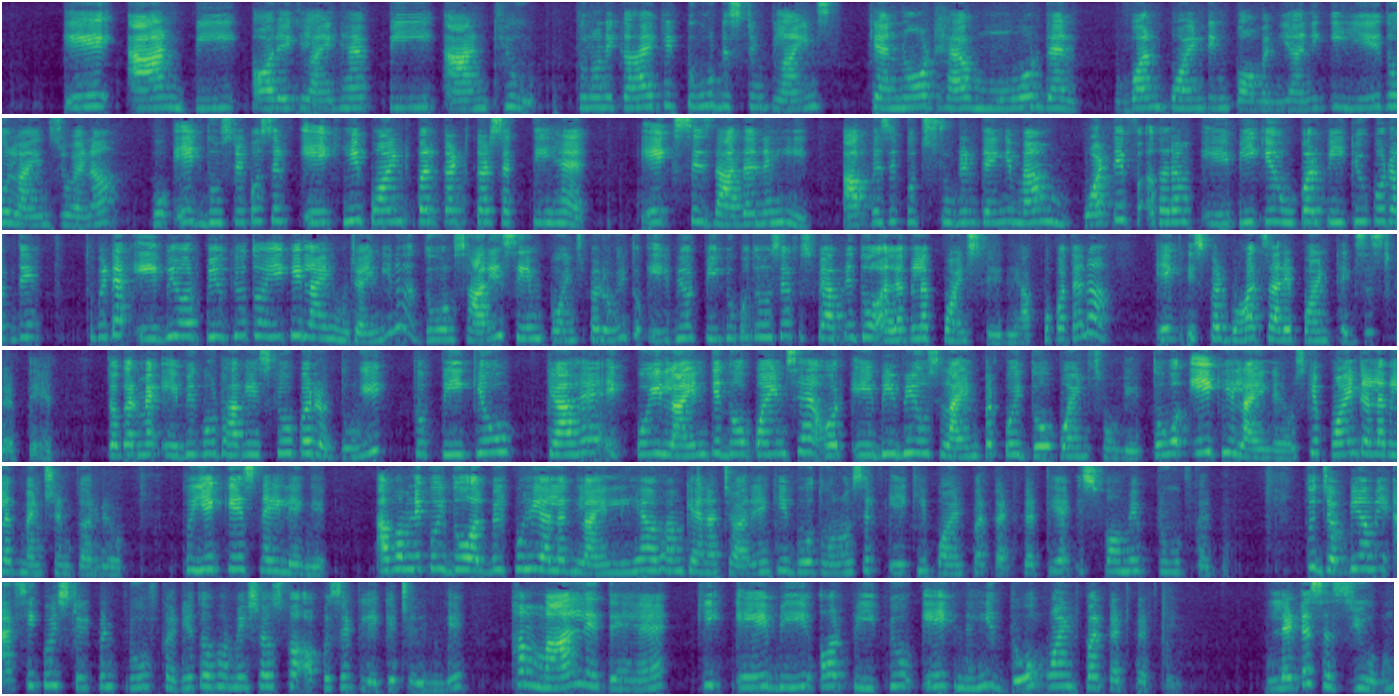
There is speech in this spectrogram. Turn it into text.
ए एंड बी और एक लाइन है पी एंड क्यू तो उन्होंने कहा है कि two distinct lines cannot have more than one point in common यानी कि ये दो लाइंस जो है ना, वो एक दूसरे को सिर्फ़ एक ही पॉइंट पर कट कर सकती हैं। एक से ज़्यादा नहीं आप में से कुछ स्टूडेंट कहेंगे मैम व्हाट इफ़ अगर हम ए बी के ऊपर पी क्यू को रख दें तो बेटा ए बी और पी क्यू तो एक ही लाइन हो जाएँगी ना? दो सारी सेम पॉइंट्स पर होगी तो ए बी और पी क्यू को तो सिर्फ़ इस पर आपने दो अलग अलग पॉइंट्स ले लिए। आपको पता है ना, एक इस पर बहुत सारे पॉइंट एग्जिस्ट करते हैं। तो अगर मैं ए बी को उठा के इसके ऊपर रख दूँगी तो पी क्यू क्या है? एक कोई लाइन के दो पॉइंट्स हैं और ए बी भी उस लाइन पर कोई दो पॉइंट्स होंगे। तो वो एक ही लाइन है, उसके पॉइंट अलग अलग मेंशन कर रहे हो। तो ये केस नहीं लेंगे। अब हमने कोई दो बिल्कुल ही अलग लाइन ली है और हम कहना चाह रहे हैं कि वो दोनों सिर्फ़ एक ही पॉइंट पर कट करती है इसको हमें प्रूव करना। है तो जब भी हमें ऐसी कोई स्टेटमेंट प्रूव करनी है तो हम हमेशा उसका ऑपोजिट लेके चलेंगे। हम मान लेते हैं कि ए बी और पी क्यू एक नहीं, दो पॉइंट पर कट करते हैं। Let us assume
